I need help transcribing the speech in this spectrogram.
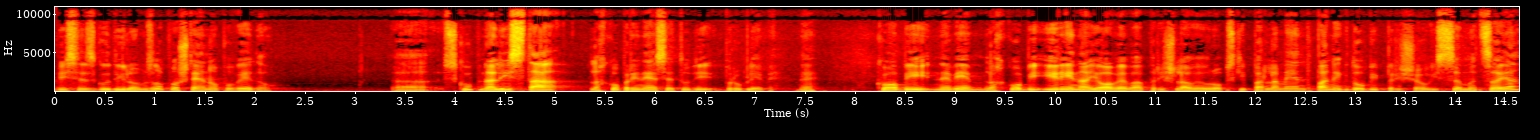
bi se zgodilo, zelo pošteno povedal. Skupna lista lahko prinese tudi probleme. Ne? Ko bi, ne vem, lahko bi Irena Joveva prišla v Evropski parlament, pa nekdo bi prišel iz SMC-ja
